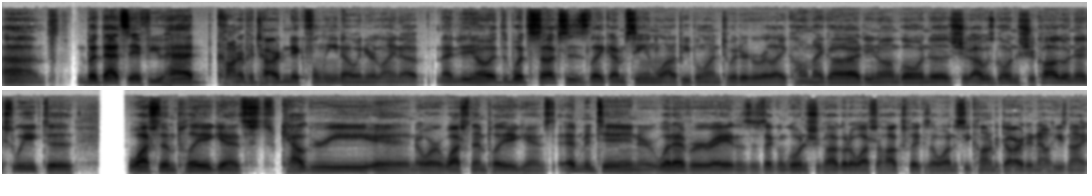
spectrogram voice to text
Um, but that's if you had Connor Bedard, and Nick Foligno in your lineup. And you know what sucks is like I'm seeing a lot of people on Twitter who are like, "Oh my god, you know I'm going to I was going to Chicago next week to." watch them play against Calgary and or watch them play against Edmonton or whatever, right? And it's just like I'm going to Chicago to watch the Hawks play because I want to see Connor Bedard, and now he's not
